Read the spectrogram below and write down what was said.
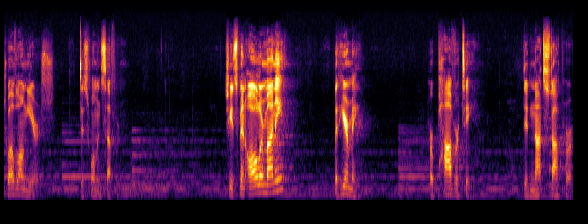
12 long years, this woman suffered. She had spent all her money, but hear me, her poverty did not stop her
